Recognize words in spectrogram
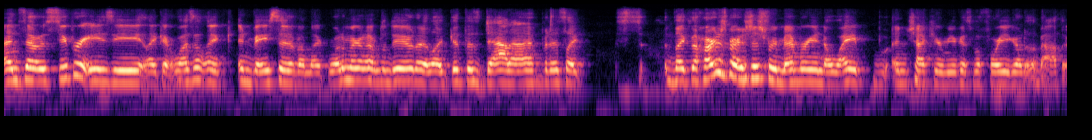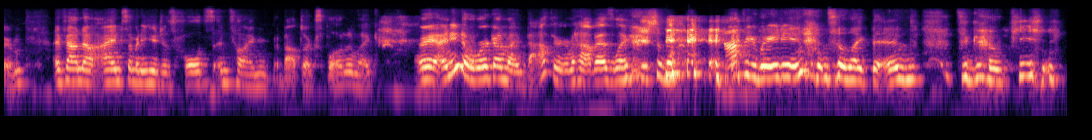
and so it was super easy. Like it wasn't like invasive. I'm like, what am I gonna have to do to like get this data? But it's like like the hardest part is just remembering to wipe and check your mucus before you go to the bathroom. I found out I'm somebody who just holds until I'm about to explode. I'm like, all right, I need to work on my bathroom habits. Like I should not be waiting until like the end to go pee.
